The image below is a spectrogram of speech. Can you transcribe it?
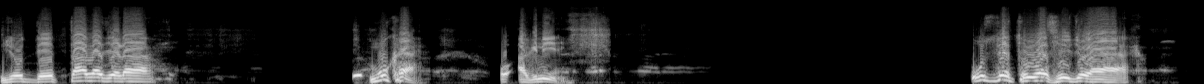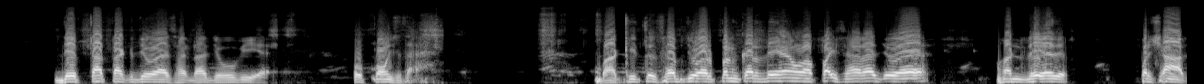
ਜੋ ਦੇਵਤਾ ਦਾ ਜਿਹੜਾ ਮੁਖ ਹੈ, ਉਹ ਅਗਨੀ ਹੈ। ਉਸ ਦੇ ਥਰੂ ਅਸੀਂ ਜੋ ਹੈ, ਦੇਵਤਾ ਤੱਕ ਜੋ ਹੈ, ਸਾਡਾ ਜੋ ਵੀ ਹੈ, ਉਹ ਪਹੁੰਚਦਾ ਹੈ। ਬਾਕੀ ਤਾਂ ਸਭ ਜੋ ਅਰਪਣ ਕਰਦੇ हैं ਉਹ ਆਪਾਂ ਹੀ ਸਾਰਾ ਜੋ ਹੈ ਵੰਡਦੇ ਆ ਪ੍ਰਸ਼ਾਦ।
